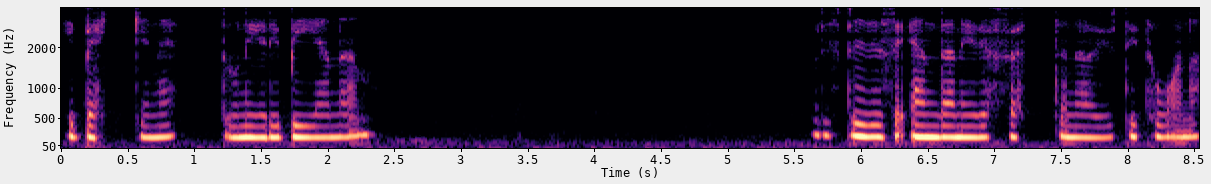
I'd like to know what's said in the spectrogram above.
i bäckenet och ner i benen. Och det sprider sig ända ner i fötterna och ut i tårna.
